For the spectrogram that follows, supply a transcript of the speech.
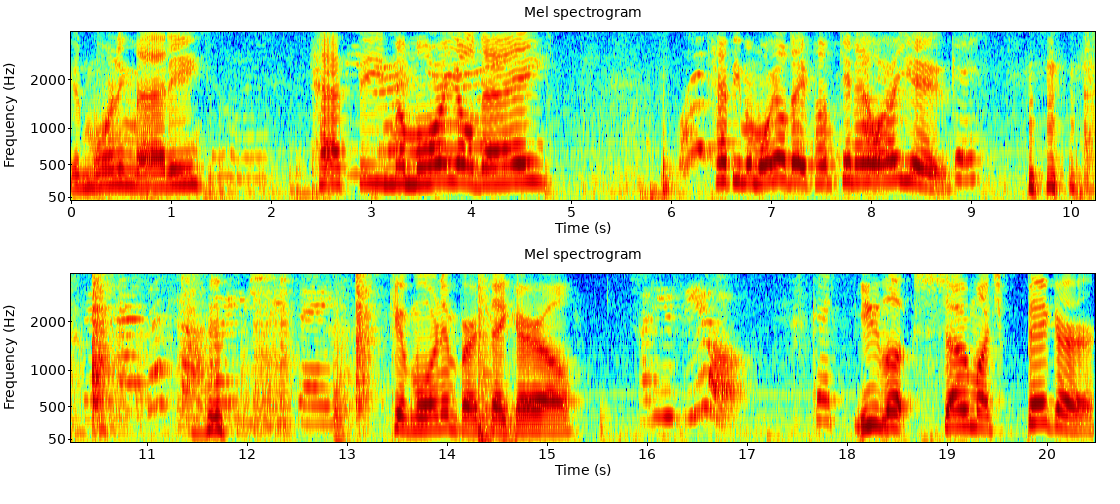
Good morning, Maddie. Happy Memorial Day. Happy Memorial Day, Pumpkin. How are you? Good. That's not what you should be saying. Good morning, birthday girl. How do you feel? Good. You look so much bigger.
